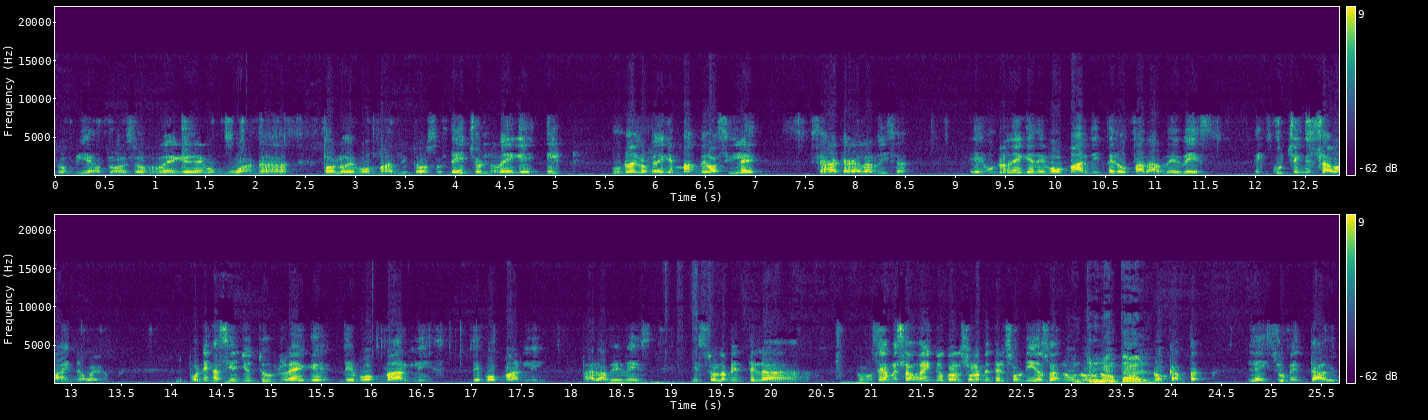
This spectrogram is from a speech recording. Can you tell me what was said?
los viejos, todos esos reggae de Gondwana, todo lo de Bob Marley, todo eso. De hecho, el reggae, el- uno de los reggae que más me vacilé, se van a cagar la risa, es un reggae de Bob Marley, pero para bebés. Escuchen esa vaina, weón. Ponen así en YouTube, reggae de Bob Marley, de Bob Marley para bebés. Y es solamente la, ¿cómo se llama esa vaina? Cuando solamente el sonido, o sea, no, no- Instrumental. No, no canta la instrumental.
